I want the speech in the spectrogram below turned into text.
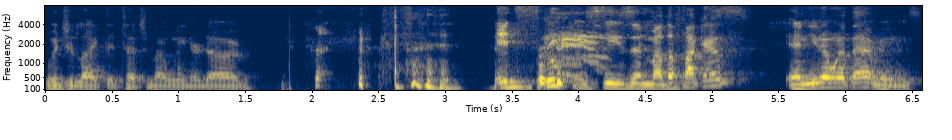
Would You Like to Touch My Wiener Dog? it's spooky season, motherfuckers. And you know what that means?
